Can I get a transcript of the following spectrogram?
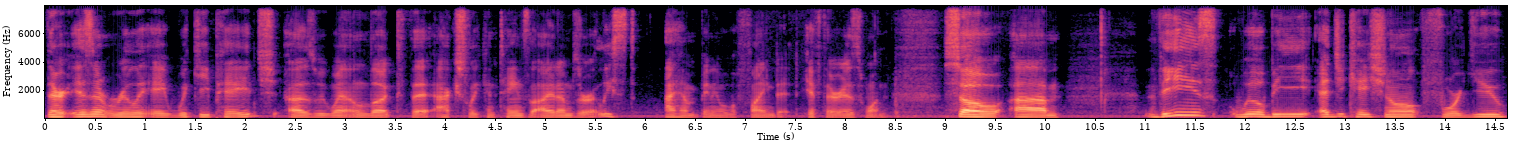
There isn't really a wiki page as we went and looked that actually contains the items, or at least I haven't been able to find it if there is one. So, um, these will be educational for you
